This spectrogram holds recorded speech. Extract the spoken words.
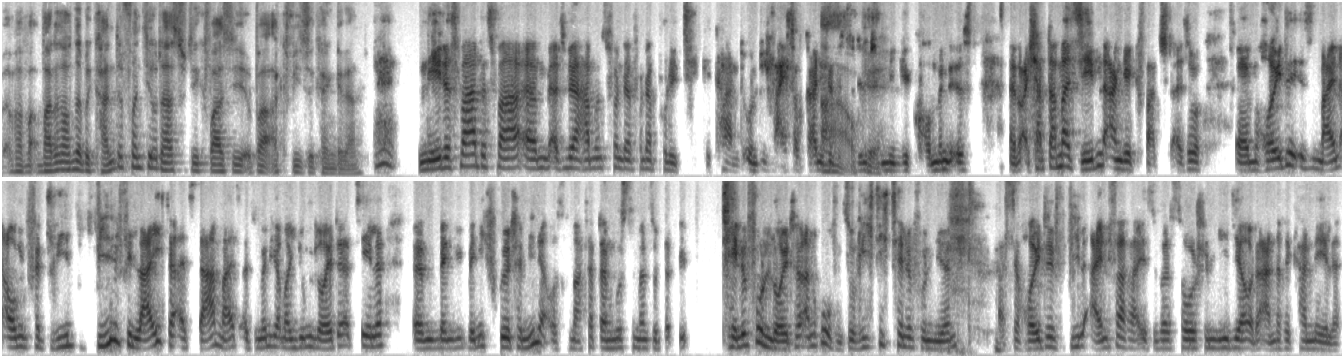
war das auch eine Bekannte von dir oder hast du die quasi über Akquise kennengelernt? Nee, das war, das war, ähm, also wir haben uns von der von der Politik gekannt und ich weiß auch gar nicht, wie ah, es okay. zu dem Termin gekommen ist. Aber ich habe damals jeden angequatscht. Also ähm, heute ist in meinen Augen Vertrieb viel, viel leichter als damals. Also wenn ich auch mal jungen Leute erzähle, ähm, wenn, wenn ich früher Termine ausgemacht habe, dann musste man so Telefonleute anrufen, so richtig telefonieren, was ja heute viel einfacher ist über Social Media oder andere Kanäle.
